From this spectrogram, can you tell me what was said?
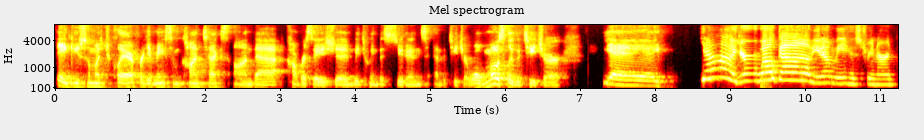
Thank you so much, Claire, for giving me some context on that conversation between the students and the teacher. Well, mostly the teacher. Yay. Yeah, you're welcome. You know me, history nerd.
